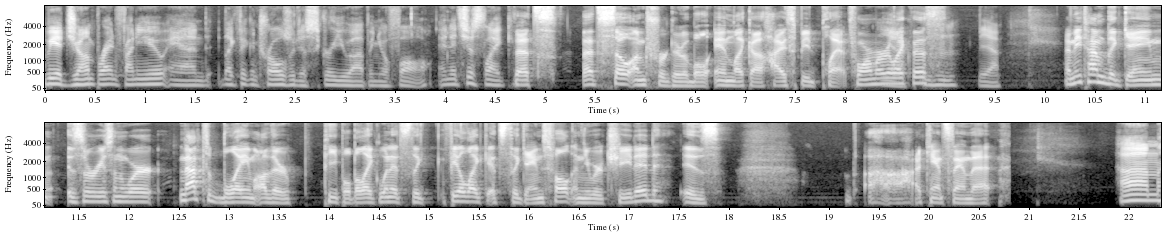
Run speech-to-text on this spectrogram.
be a jump right in front of you and like the controls will just screw you up and you'll fall and it's just like That's that's so unforgivable in like a high speed platformer Yeah, like this. mhm, yeah Anytime the game is the reason where not to blame other people, but like when it's the feel like it's the game's fault and you were cheated is uh, I can't stand that. Um,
